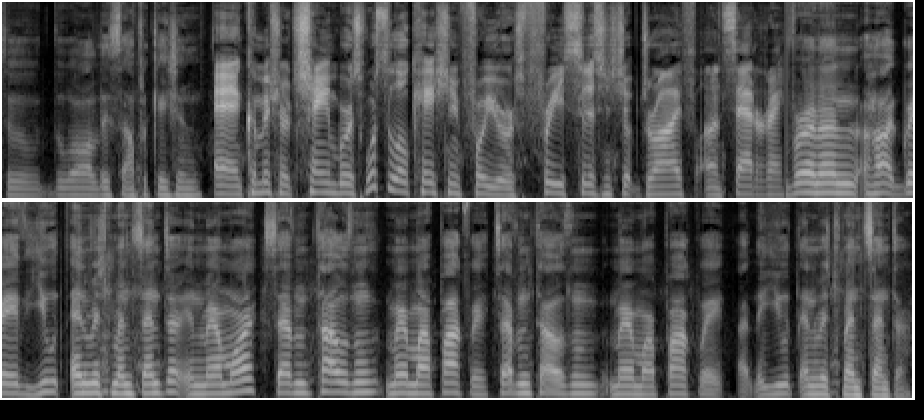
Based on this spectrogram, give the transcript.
to do all this application. And Commissioner Chambers, what's the location for your free citizenship drive on Saturday? Vernon Hargrave Youth Enrichment Center in Miramar, 7000 Miramar Parkway, 7000 Miramar Parkway at the Youth Enrichment Center.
